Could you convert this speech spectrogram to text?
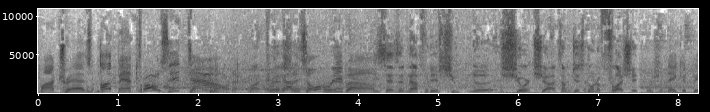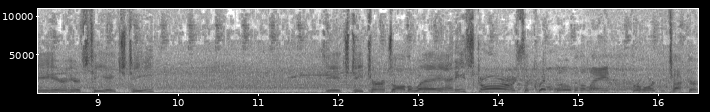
Montrez up and throws it down. As he got his own Yeah. rebound. He says, enough of this shooting the short shots. I'm just going to flush it. Wishing they could be here. Here's THT. THT turns all the way and he scores. The quick move in the lane for Horton Tucker.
